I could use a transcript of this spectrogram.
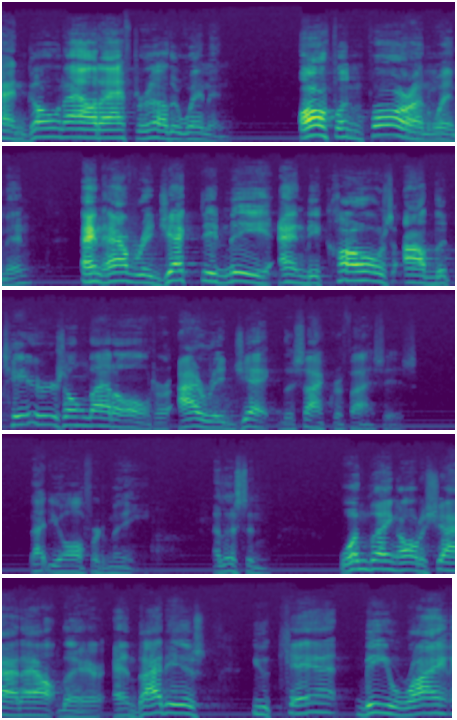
and gone out after other women, often foreign women, and have rejected me. And because of the tears on that altar, I reject the sacrifices that you offered me. Now, listen one thing ought to shine out there, and that is you can't be right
